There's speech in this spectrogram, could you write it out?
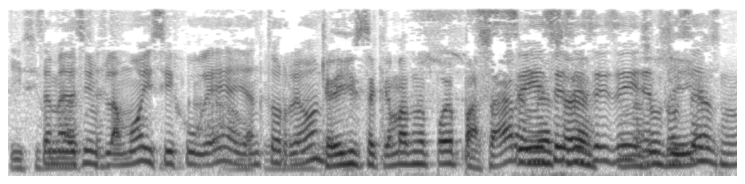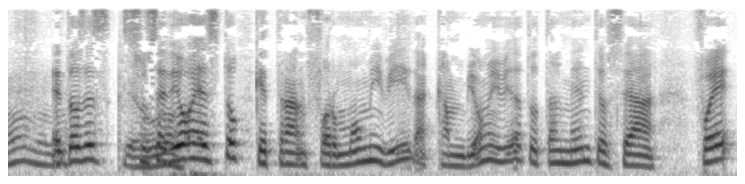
¿Y si se me desinflamó y sí jugué Ah, allá en Torreón. ¿Qué dijiste? ¿Qué más me puede pasar Sí, en, sí, ese- sí, sí, sí. en esos Entonces, días? ¿no? No, no. entonces duro. sucedió esto que transformó mi vida, cambió mi vida totalmente. O sea, fue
